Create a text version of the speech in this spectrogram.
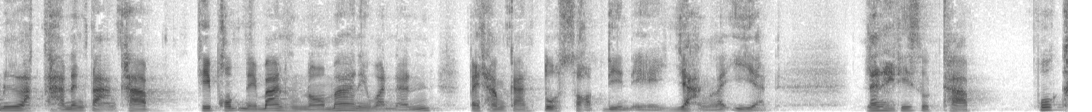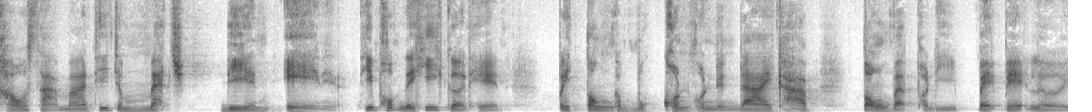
ำหลักฐานต่างๆครับ ที่พบในบ้านของนอร์มาในวันนั้น ไปทำการตรวจสอบ DNA อย่างละเอียด และในที่สุดครับ พวกเขาสามารถที่จะ match DNA เนี่ยที่พบในที่เกิดเหตุไปตรงกับบุคคลคนหนึ่งได้ครับ ตรงแบบพอดีเป๊ะๆเลย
